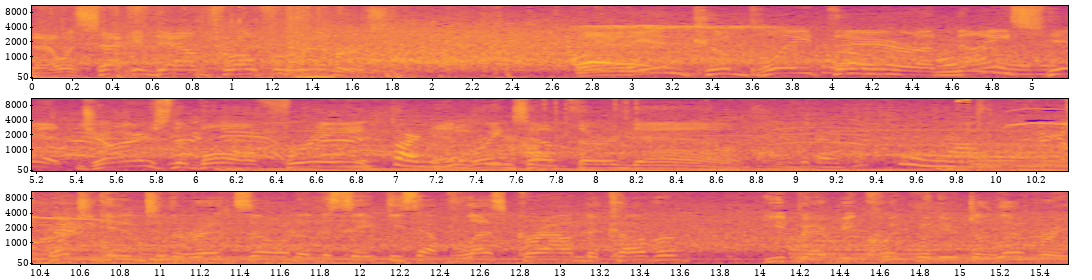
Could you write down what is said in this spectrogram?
Now a second down throw for Rivers. And incomplete there. A nice hit. Jars the ball free and hit brings up third down. Once you get into the red zone and the safeties have less ground to cover, you'd better be quick with your delivery.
